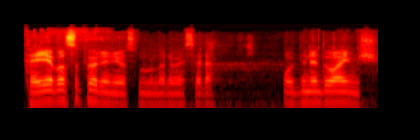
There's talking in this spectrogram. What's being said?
T'ye basıp öğreniyorsun bunları mesela. Odin'e duaymış.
